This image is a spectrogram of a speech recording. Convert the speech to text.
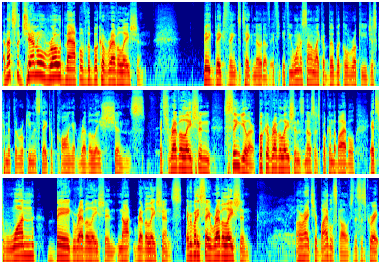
And that's the general roadmap of the book of Revelation. Big, big thing to take note of. If, if you want to sound like a biblical rookie, just commit the rookie mistake of calling it Revelations. It's Revelation singular. Book of Revelations, no such book in the Bible. It's one big revelation, not revelations. Everybody say revelation. All right, you're Bible scholars. This is great.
